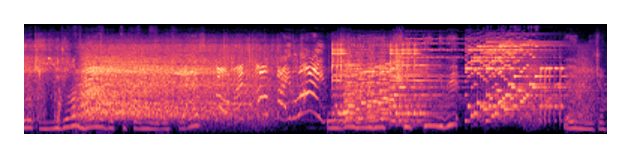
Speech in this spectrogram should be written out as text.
Evet videolar bayağı geç yüklenmeye başladı. O yüzden ben videoyu çektiğim gibi yayınlayacağım.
